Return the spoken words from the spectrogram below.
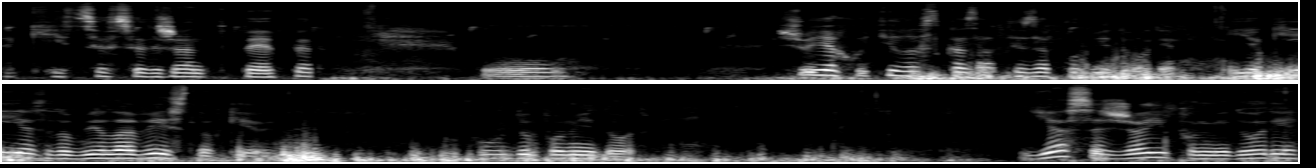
Такі це сержант Пепер. Що я хотіла сказати за помідори? Які я зробила висновки по поводу помідор. Я саджаю помідори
